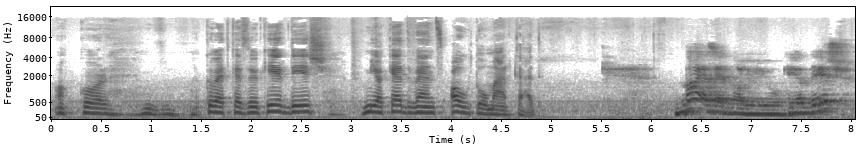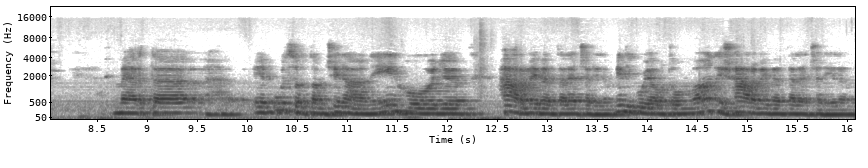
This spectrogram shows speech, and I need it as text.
Akkor a következő kérdés, mi a kedvenc automárkád? Na ez egy nagyon jó kérdés, mert én úgy szoktam csinálni, hogy három évente lecserélem. Mindig új autóm van, és három évente lecserélem.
